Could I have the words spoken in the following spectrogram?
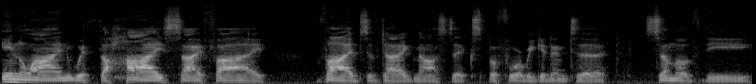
in line with the high sci-fi vibes of diagnostics before we get into some of the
